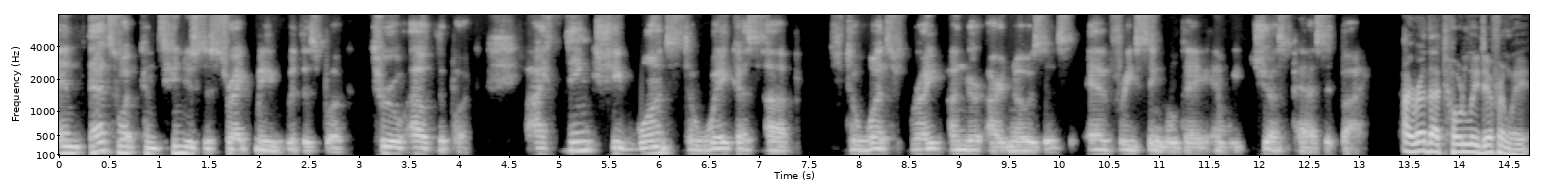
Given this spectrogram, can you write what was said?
And that's what continues to strike me with this book throughout the book. I think she wants to wake us up to what's right under our noses every single day, and we just pass it by. I read that totally differently.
